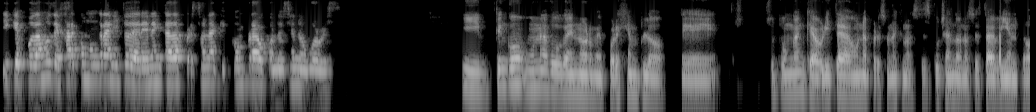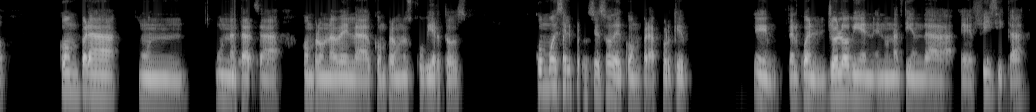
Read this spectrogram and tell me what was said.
y que podamos dejar como un granito de arena en cada persona que compra o conoce No Worries. Y tengo una duda enorme, por ejemplo, eh, supongan que ahorita una persona que nos está escuchando, nos está viendo, compra un, una taza, compra una vela, compra unos cubiertos. ¿Cómo es el proceso de compra? Porque eh, tal cual, yo lo vi en, en una tienda eh, física,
